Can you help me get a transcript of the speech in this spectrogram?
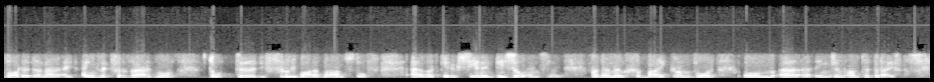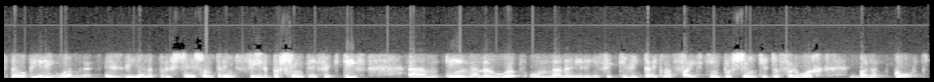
waar dit dan nou uiteindelik verwerk word tot uh, die vloeibare brandstof uh, wat kerosien en diesel insluit wat dan nou gebruik kan word om 'n uh, engine aan te dryf. Nou op hierdie oomblik is die hele proses omtrent 4% effektief um, en hulle hoop om dan nou hierdie effektiwiteit na 15% te verhoog binnekort.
